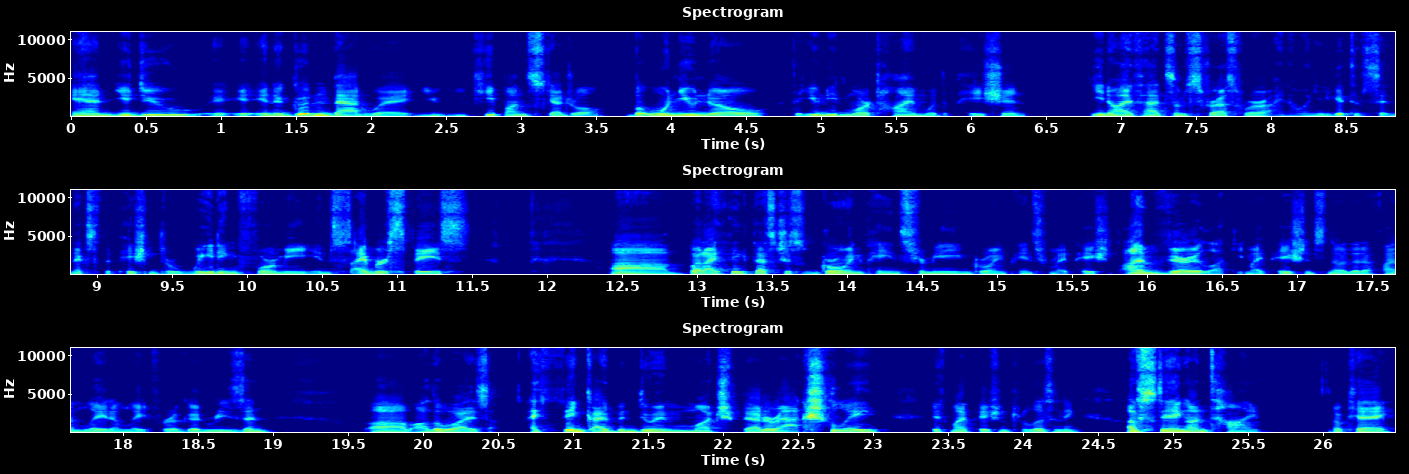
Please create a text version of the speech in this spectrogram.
and you do, in a good and bad way, you, you keep on schedule. But when you know that you need more time with the patient, you know, I've had some stress where I know I need to get to sit next to the patient. They're waiting for me in cyberspace. Uh, but I think that's just growing pains for me and growing pains for my patients. I'm very lucky. My patients know that if I'm late, I'm late for a good reason. Uh, otherwise, I think I've been doing much better, actually, if my patients are listening, of staying on time. Okay.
